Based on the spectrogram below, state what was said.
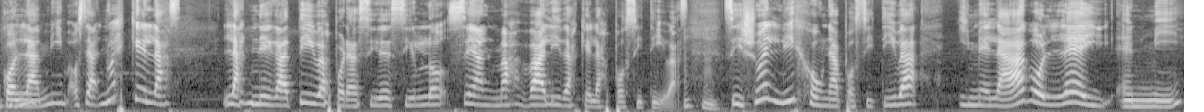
con la misma, o sea, no es que las las negativas, por así decirlo, sean más válidas que las positivas. Si yo elijo una positiva y me la hago ley en mí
